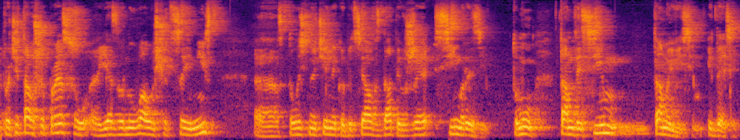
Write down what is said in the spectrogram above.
прочитавши пресу, е, я звернув увагу, що цей міст е, столичний очільник обіцяв здати вже сім разів. Тому там, де сім, там і вісім, і десять.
